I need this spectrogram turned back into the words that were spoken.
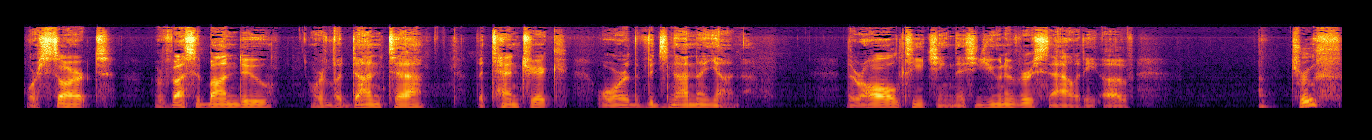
or Sartre, or Vasubandhu, or Vedanta, the Tantric, or the Vijnanayana. They're all teaching this universality of truth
